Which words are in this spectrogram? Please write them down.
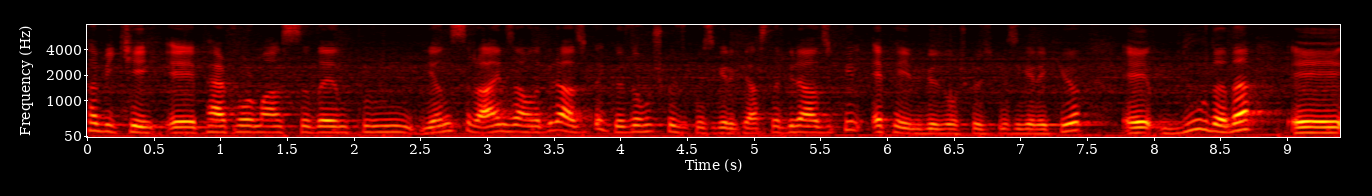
tabii ki e, performansı, dayanıklılığının yanı sıra aynı zamanda birazcık da göze hoş gözükmesi gerekiyor. Aslında birazcık değil, epey bir göze hoş gözükmesi gerekiyor. E, burada da e,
